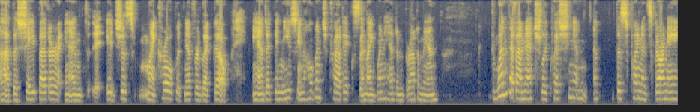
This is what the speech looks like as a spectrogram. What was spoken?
uh, the shea butter and it, it, just my curl would never let go and I've been using a whole bunch of products and I went ahead and brought them in the one that I'm actually questioning at this point is Garnier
